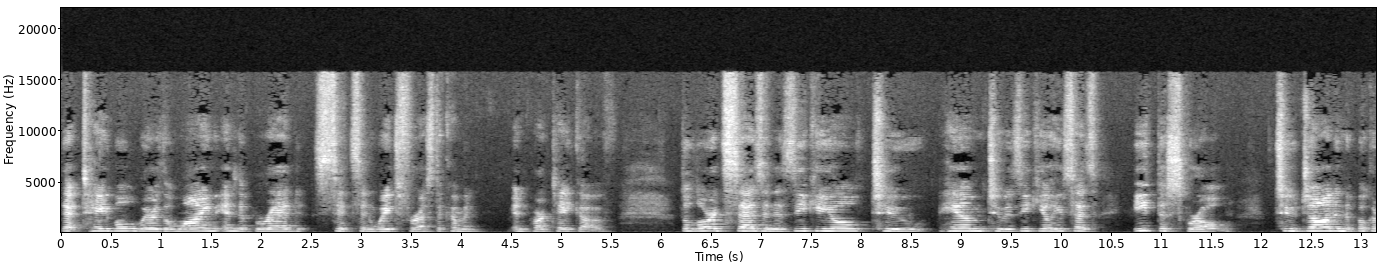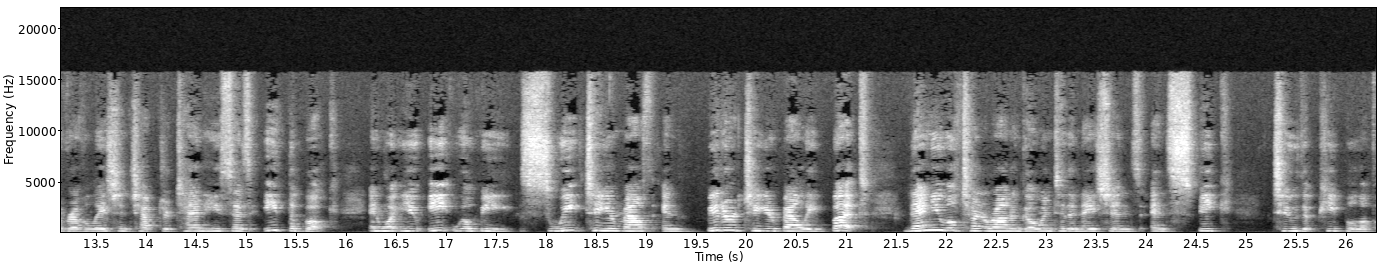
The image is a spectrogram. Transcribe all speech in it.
That table where the wine and the bread sits and waits for us to come and, and partake of. The Lord says in Ezekiel to him, to Ezekiel, he says, Eat the scroll. To John in the book of Revelation, chapter 10, he says, Eat the book and what you eat will be sweet to your mouth and bitter to your belly. But then you will turn around and go into the nations and speak to the people of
